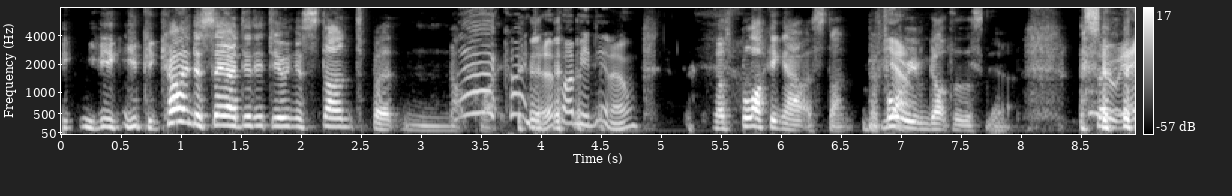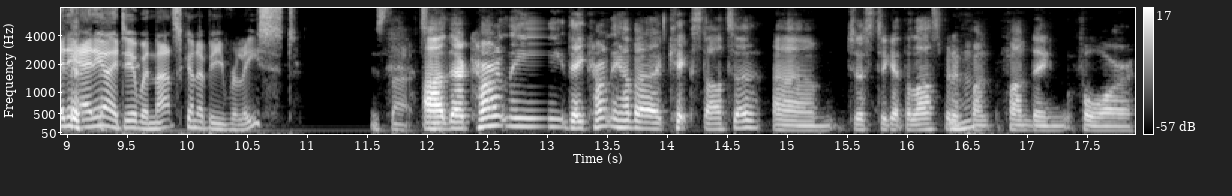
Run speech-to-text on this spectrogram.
you, you, you could kind of say I did it doing a stunt, but not eh, quite. kind of? I mean, you know. Was blocking out a stunt before Yeah. we even got to the stunt. So, any any idea when that's going to be released? Is that Uh, they're currently they currently have a Kickstarter um, just to get the last bit Mhm. of fun- funding for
